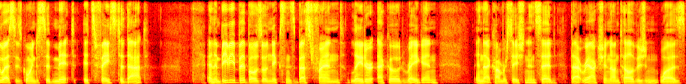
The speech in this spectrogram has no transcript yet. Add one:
U.S. is going to submit its face to that. And then Bebe Rebozo, Nixon's best friend, later echoed Reagan in that conversation and said that reaction on television was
